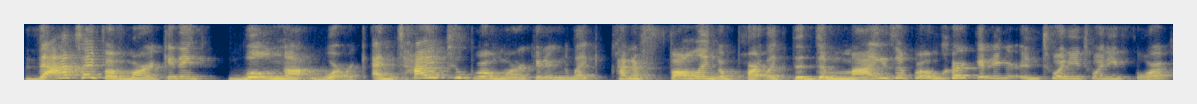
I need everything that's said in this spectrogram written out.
That type of marketing will not work. And tied to bro marketing, like kind of falling apart, like the demise of bro marketing in 2024.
